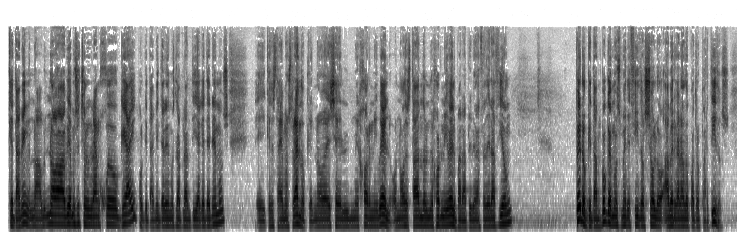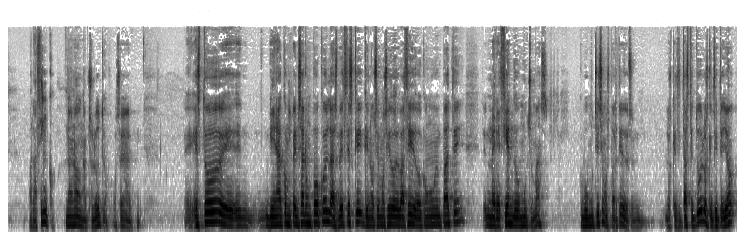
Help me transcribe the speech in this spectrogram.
que también no, no habíamos hecho el gran juego que hay, porque también tenemos la plantilla que tenemos, eh, que se está demostrando que no es el mejor nivel o no está dando el mejor nivel para Primera Federación, pero que tampoco hemos merecido solo haber ganado cuatro partidos, ahora cinco. No, no, en absoluto. O sea, esto eh, viene a compensar un poco las veces que, nos hemos ido de vacío con un empate, mereciendo mucho más. Hubo muchísimos partidos. Los que citaste tú, los que cité yo,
